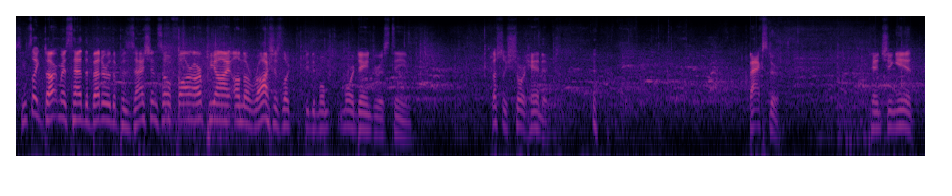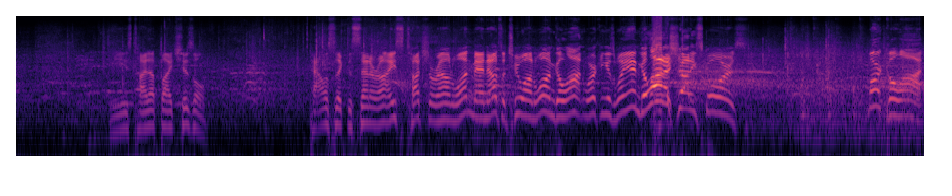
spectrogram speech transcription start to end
Seems like Dartmouth's had the better of the possession so far. RPI on the rush has looked to be the more dangerous team, especially shorthanded. Baxter pinching in. He's tied up by Chisholm. Palocsik to center ice, touched around one man. Now it's a two on one. Gallant working his way in. Gallant a shot, he scores. Mark Gallant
